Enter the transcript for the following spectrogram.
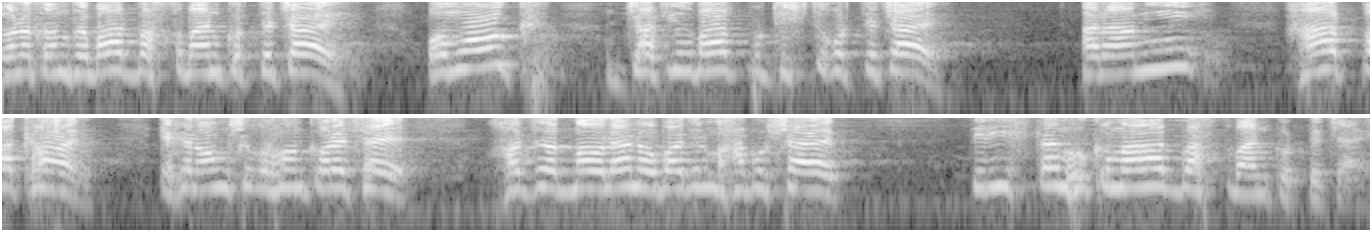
গণতন্ত্রবাদ বাস্তবায়ন করতে চায়, অমুক জাতীয়বাদ প্রতিষ্ঠিত করতে চায়। আর আমি হাত পাখায় এখানে অংশগ্রহণ করেছে হজরত মাওলানা ওবায়দুল মাহবুব সাহেব তিনি ইসলাম হুকুমাত বাস্তবায়ন করতে চায়।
